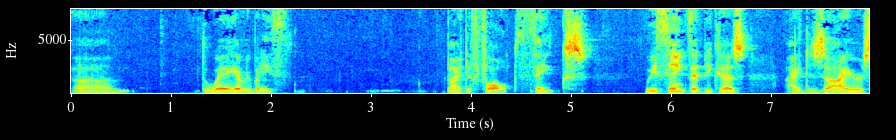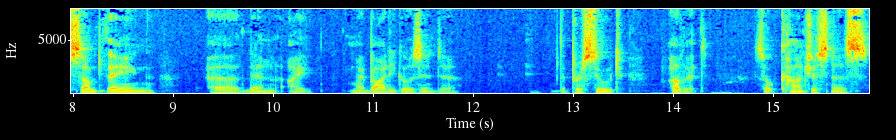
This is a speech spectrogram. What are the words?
um, the way everybody, th- by default, thinks. We think that because I desire something, uh, then I my body goes into the pursuit of it. So consciousness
